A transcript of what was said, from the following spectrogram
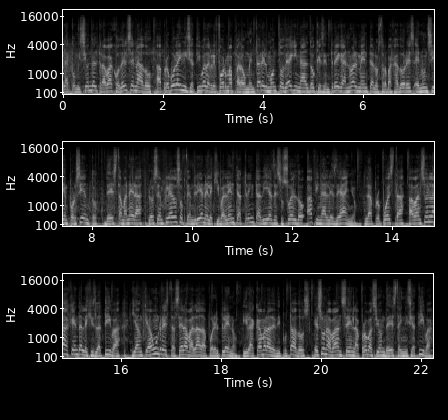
la Comisión del Trabajo del Senado aprobó la iniciativa de reforma para aumentar el monto de aguinaldo que se entrega anualmente a los trabajadores en un 100%. De esta manera, los empleados obtendrían el equivalente a 30 días de su sueldo a finales de año. La propuesta avanzó en la agenda legislativa y aunque aún resta ser avalada por el Pleno y la Cámara de Diputados, es un avance en la aprobación de esta iniciativa.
